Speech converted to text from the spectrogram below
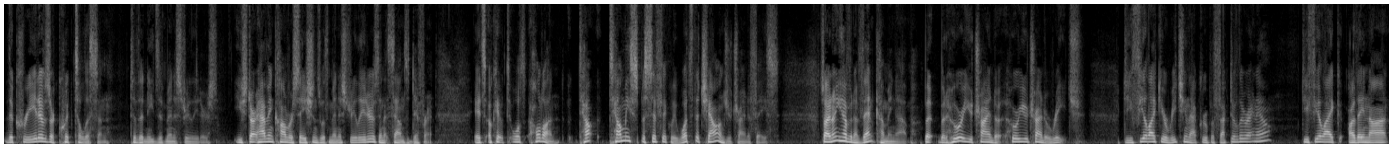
the creatives are quick to listen to the needs of ministry leaders. You start having conversations with ministry leaders and it sounds different. It's okay, well, hold on. Tell, tell me specifically what's the challenge you're trying to face? So I know you have an event coming up, but but who are you trying to who are you trying to reach? Do you feel like you're reaching that group effectively right now? Do you feel like are they not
